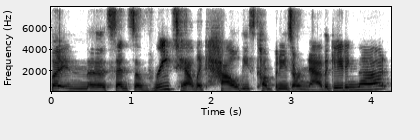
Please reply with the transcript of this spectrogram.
But in the sense of retail, like how these companies are navigating that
